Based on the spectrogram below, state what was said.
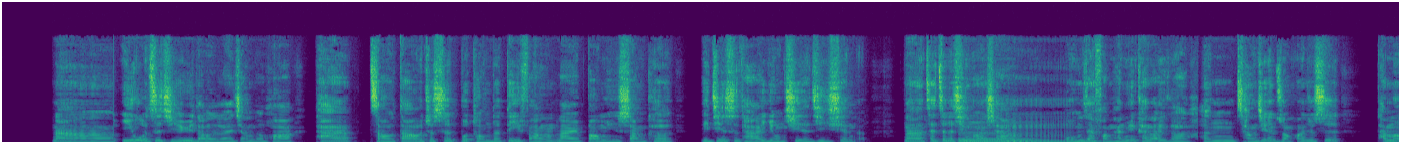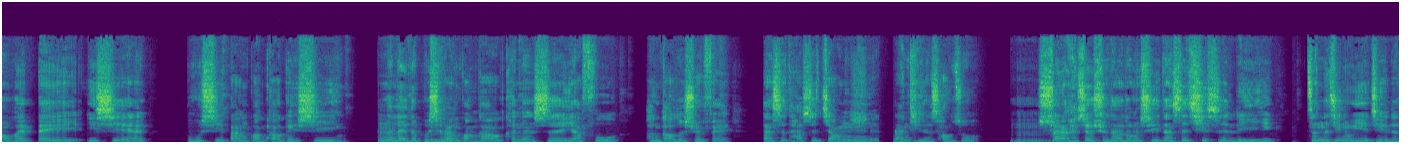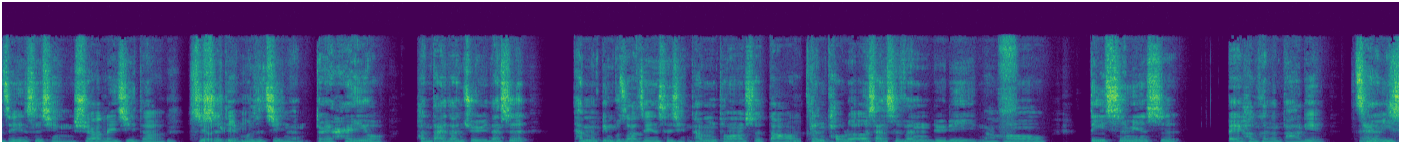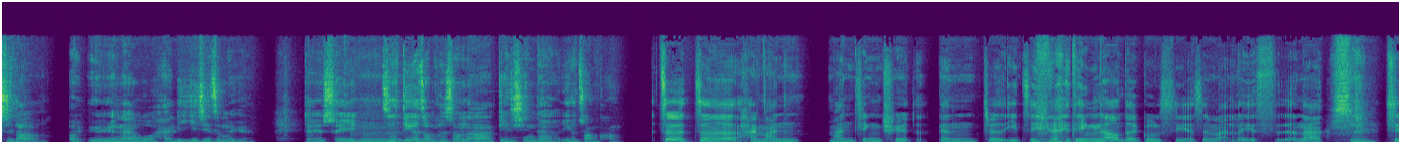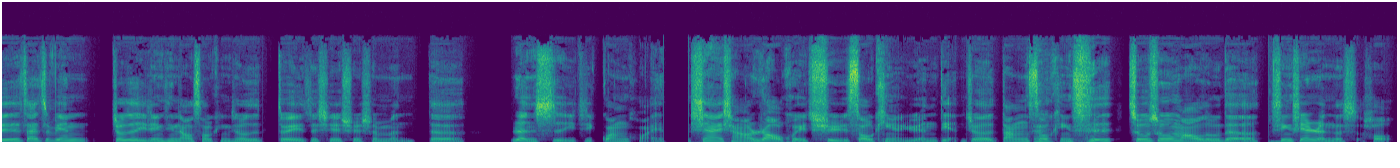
那以我自己遇到的来讲的话，他找到就是不同的地方来报名上课，已经是他勇气的极限了。那在这个情况下，嗯。我们在访谈里面看到一个很常见的状况，就是他们会被一些补习班广告给吸引。嗯。那类的补习班广告可能是要付很高的学费，但是它是教你软体的操作，嗯，虽然还是有学到东西，但是其实离真的进入业界的这件事情需要累积的知识点或是技能，对，还有很大一段距离。但是他们并不知道这件事情，他们通常是到可能投了二三十份履历，然后第一次面试被狠狠的打脸，才有意识到哦，原原来我还离业界这么远。对，所以嗯这是第二种 persona 典型的一个状况。这个真的还蛮蛮精确的，跟就是一直以来听到的故事也是蛮类似的。那是其实在这边就是已经听到 Soking 就是对这些学生们的认识以及关怀。现在想要绕回去 soaking 的原点，就是当 soaking 是 初出茅庐的新鲜人的时候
